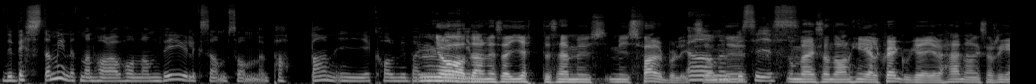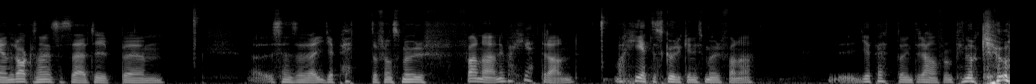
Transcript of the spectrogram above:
det bästa minnet man har av honom det är ju liksom som pappan i Call Me By Your Ja, där han är såhär jätte såhär mus, mysfarbror liksom. Ja, men Nu- precis. Man liksom har en helskägg och grejer och här när han liksom renrak så han är så här typ um, Sen sådär Geppetto från Smurfarna, nej vad heter han? Vad heter skurken i Smurfarna? Geppetto, inte han från Pinocchio?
